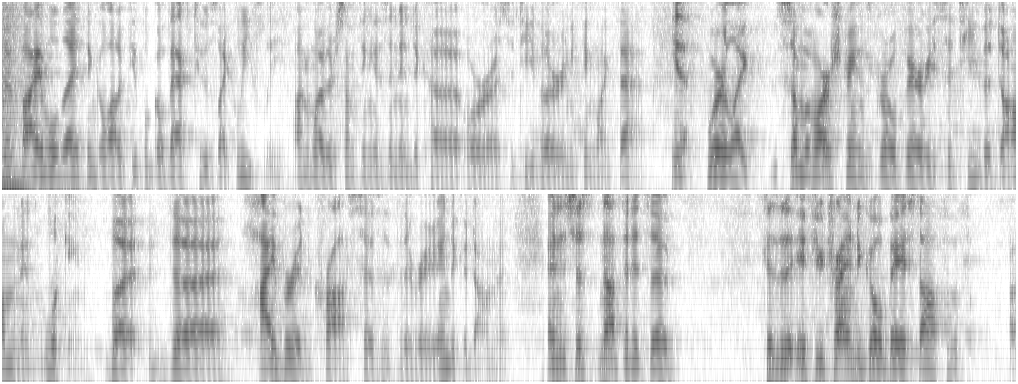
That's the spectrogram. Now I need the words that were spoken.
the Bible that I think a lot of people go back to is like Leafly on whether something is an indica or a sativa or anything like that. Yeah. Where like some of our strains grow very sativa dominant looking, but the hybrid cross says that they're very indica dominant. And it's just not that it's a because if you're trying to go based off of uh,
